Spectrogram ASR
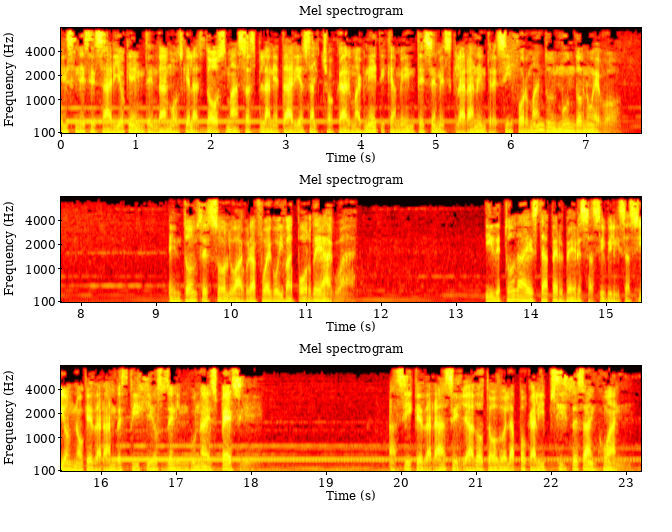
Es necesario que entendamos que las dos masas planetarias al chocar magnéticamente se mezclarán entre sí formando un mundo nuevo. Entonces solo habrá fuego y vapor de agua. Y de toda esta perversa civilización no quedarán vestigios de ninguna especie. Así quedará sellado todo el Apocalipsis de San Juan.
